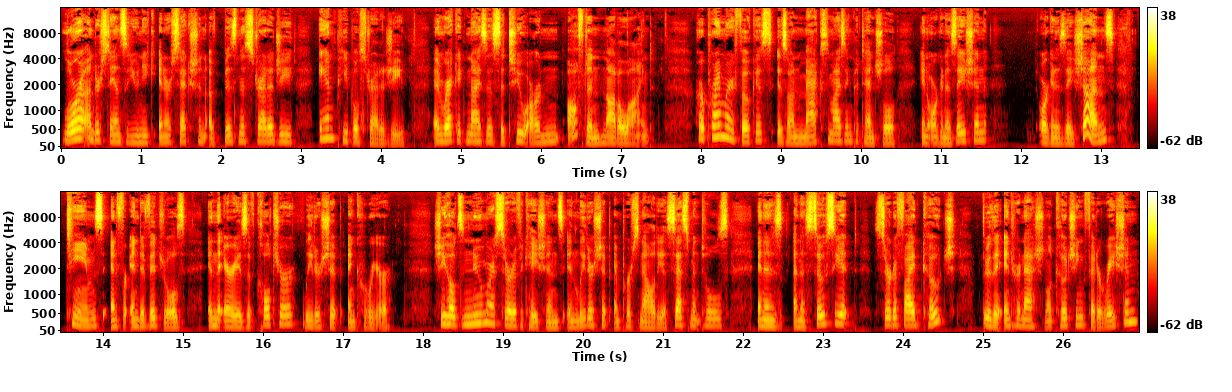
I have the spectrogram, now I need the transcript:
Laura understands the unique intersection of business strategy and people strategy and recognizes the two are often not aligned. Her primary focus is on maximizing potential in organization, organizations, teams, and for individuals in the areas of culture, leadership, and career. She holds numerous certifications in leadership and personality assessment tools and is an associate certified coach through the International Coaching Federation.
